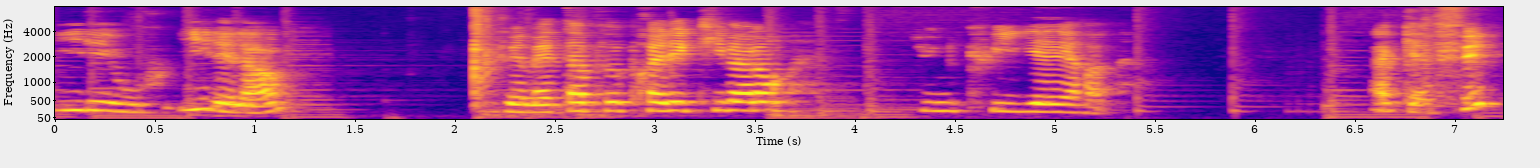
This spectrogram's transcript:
Il est où? Il est là. Je vais mettre à peu près l'équivalent d'une cuillère à café.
